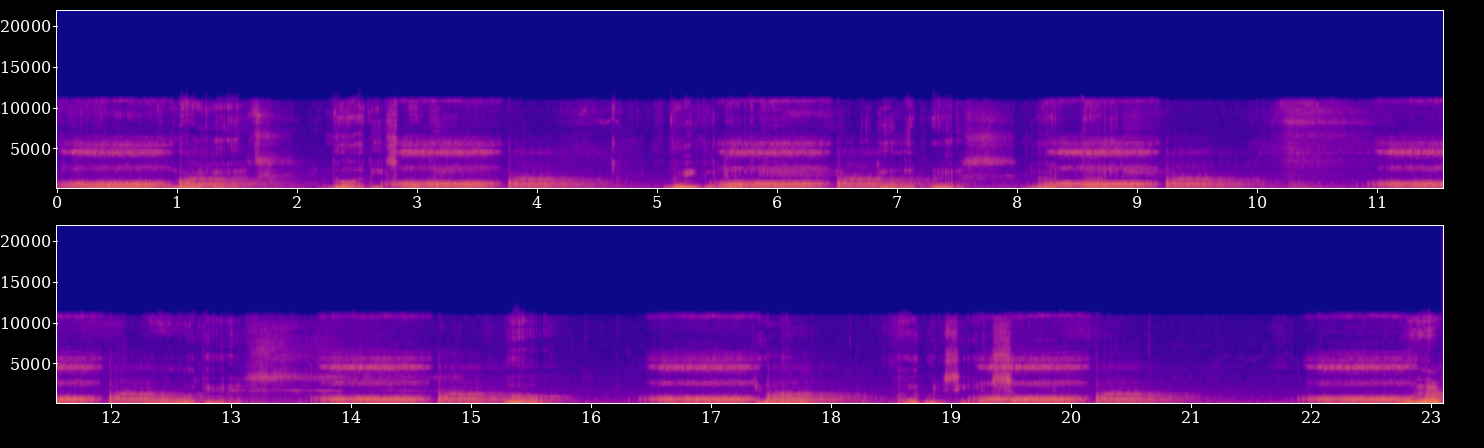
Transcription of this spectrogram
Oh, not yet. This moment. Baby lady, you need rest. You are tired. Oh, yes. Oh, you know, I will see you soon. Where?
